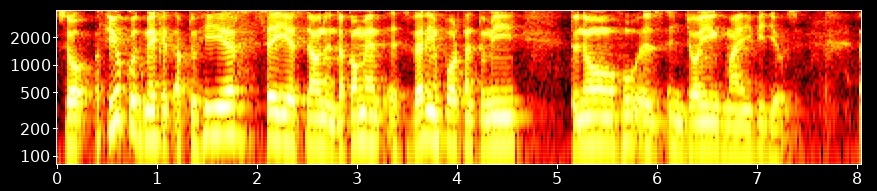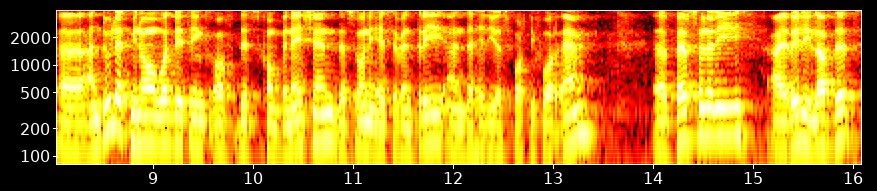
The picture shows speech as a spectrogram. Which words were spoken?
So if you could make it up to here, say yes down in the comment. It's very important to me to know who is enjoying my videos. Uh, and do let me know what do you think of this combination, the Sony a7 III and the Helios 44M. Uh, personally, I really loved it.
